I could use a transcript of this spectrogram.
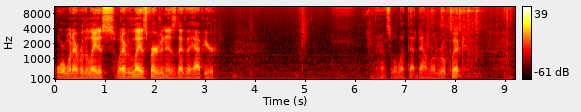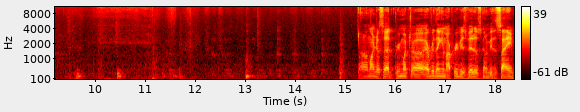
or whatever the latest whatever the latest version is that they have here. All right, so we'll let that download real quick. Uh, like I said, pretty much uh, everything in my previous video is going to be the same.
